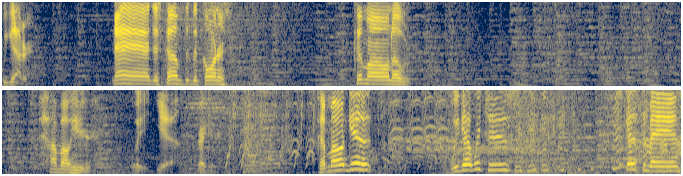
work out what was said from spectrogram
we got her. Nah, just come to the corners. Come on over. How about here? Wait, yeah, right here. Come on, get it. We got witches. Skeleton mans.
